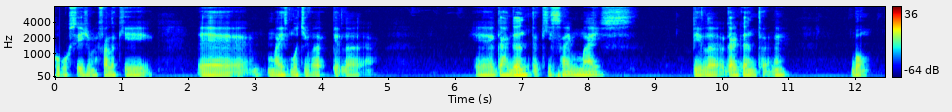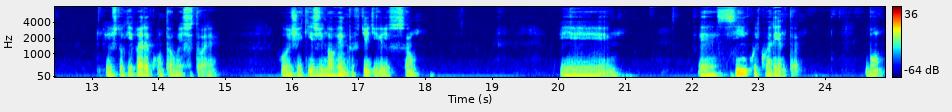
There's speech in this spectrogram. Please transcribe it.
ou seja uma fala que é mais motivada pela é, garganta que sai mais pela garganta, né? Bom, eu estou aqui para contar uma história. Hoje é 15 de novembro, dia de eleição. E é 5h40. Bom,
